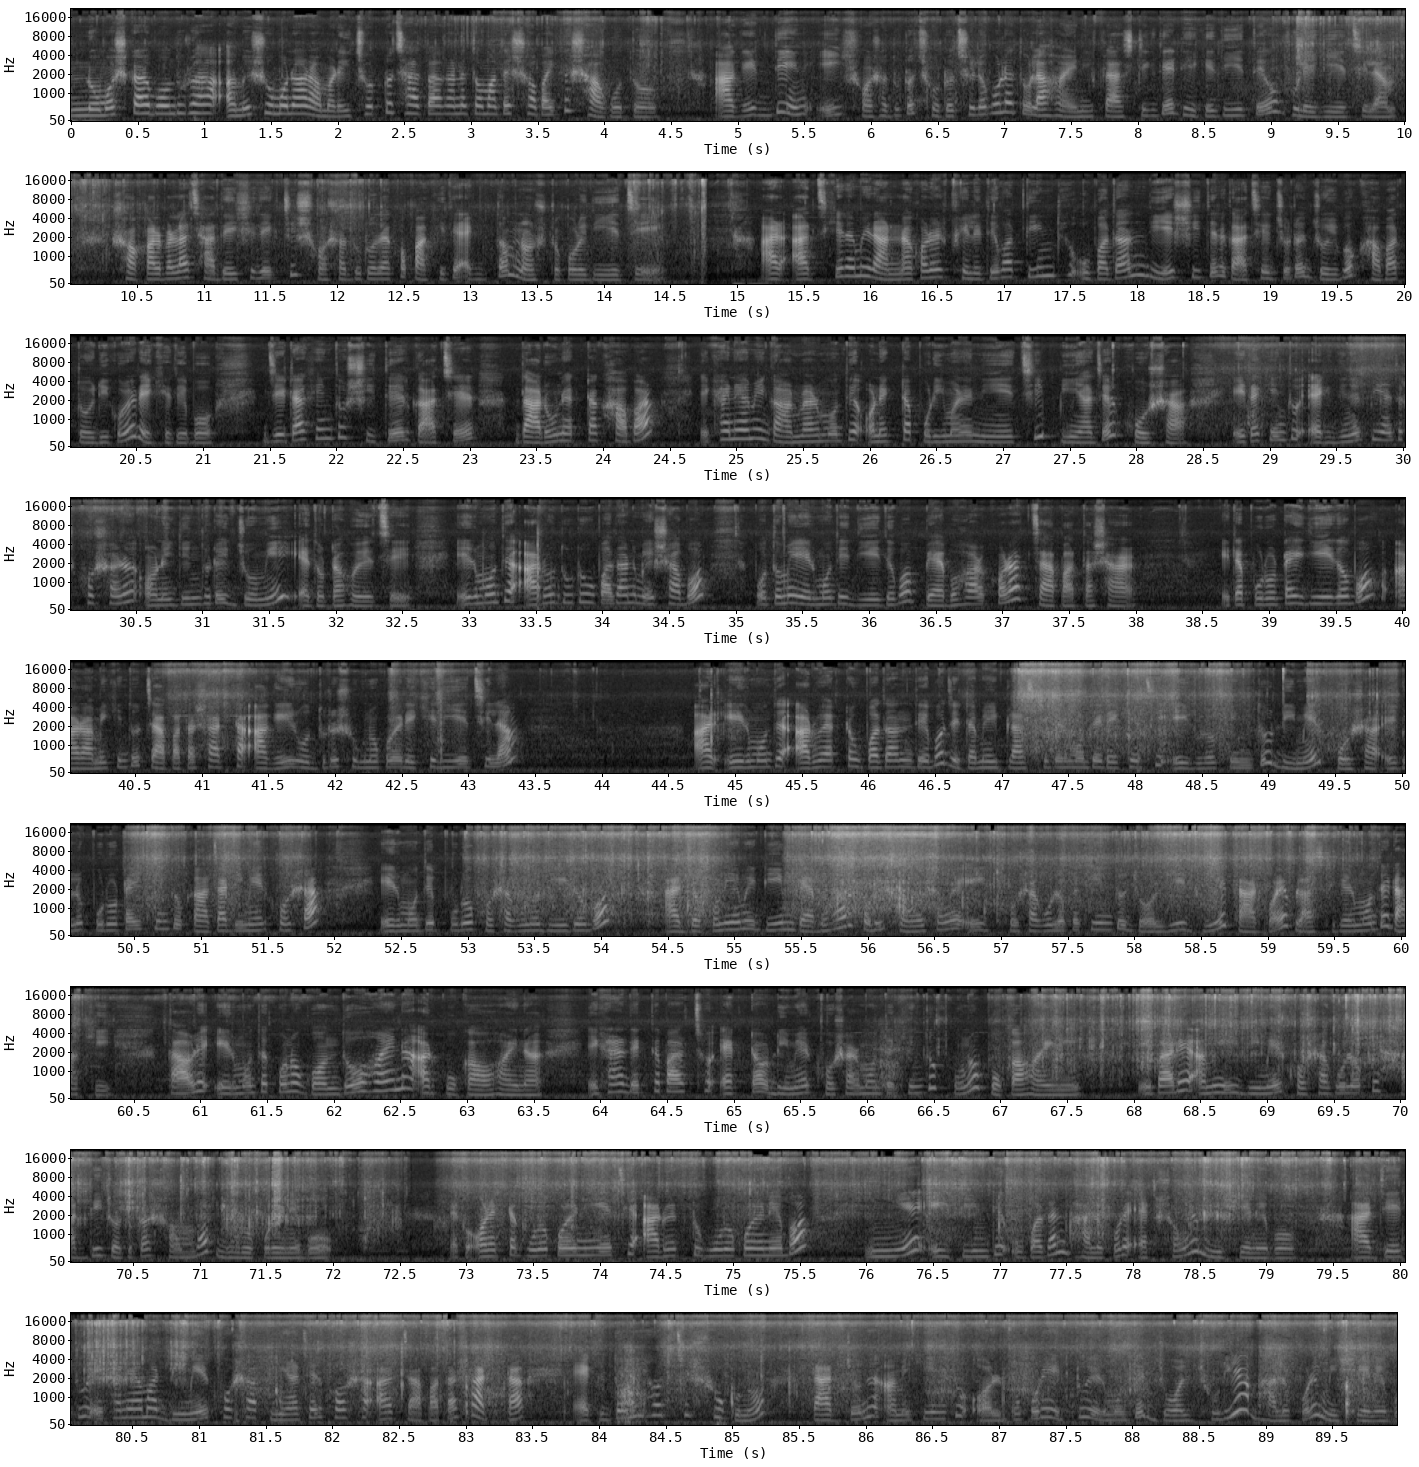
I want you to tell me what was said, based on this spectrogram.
নমস্কার বন্ধুরা, আমি সুমনার আমার এই ছোট্ট ছাদ বাগানে তোমাদের সবাইকে স্বাগত। আগের দিন এই শশা দুটো ছোট ছিল বলে তোলা হয়নি, প্লাস্টিক দিয়ে ঢেকে দিয়েতেও ভুলে গিয়েছিলাম। সকালবেলা ছাদে এসে দেখছি শশা দুটো দেখো পাখিতে একদম নষ্ট করে দিয়েছে। আর আজকের আমি রান্নাঘরের ফেলে দেওয়া তিনটি উপাদান দিয়ে শীতের গাছের জন্য জৈব খাবার তৈরি করে রেখে দেব, যেটা কিন্তু শীতের গাছের দারুণ একটা খাবার। এখানে আমি গামলার মধ্যে অনেকটা পরিমাণে নিয়েছি পেঁয়াজের খোসা। এটা কিন্তু একদিনের পেঁয়াজের খোসা নয় অনেক দিন ধরেই জমিয়েই এতটা হয়েছে। এর মধ্যে আরও দুটো উপাদান মেশাবো। প্রথমে এর মধ্যে দিয়ে দেবো ব্যবহার করা চা পাতা সার। এটা পুরোটাই দিয়ে দেবো। আর আমি কিন্তু চা পাতা সারটা আগেই রোদ্দুরে শুকনো করে রেখে দিয়েছিলাম। আর এর মধ্যে আরও একটা উপাদান দেব, যেটা আমি এই প্লাস্টিকের মধ্যে রেখেছি, এইগুলো কিন্তু ডিমের খোসা। এগুলো পুরোটাই কিন্তু কাঁচা ডিমের খোসা। এর মধ্যে পুরো খোসাগুলো দিয়ে দেবো। আর যখনই আমি ডিম ব্যবহার করি, সঙ্গে সঙ্গে এই খোসাগুলোকে কিন্তু জল দিয়ে ধুয়ে তারপরে প্লাস্টিকের মধ্যে রাখি। তাহলে এর মধ্যে কোনো গন্ধও হয় না আর পোকাও হয় না। এখানে দেখতে পাচ্ছ, একটাও ডিমের খোসার মধ্যে কিন্তু কোনো পোকা হয়নি। এবারে আমি এই ডিমের খোসাগুলোকে হাত দিয়ে যতটা সম্ভব গুঁড়ো করে নেব। দেখো, অনেকটা গুঁড়ো করে নিয়েছি, আরও একটু গুঁড়ো করে নেব। নিয়ে এই তিনটে উপাদান ভালো করে একসঙ্গে মিশিয়ে নেব। আর যেহেতু এখানে আমার ডিমের খোসা, পেঁয়াজের খোসা আর চা পাতা সারটা একদমই হচ্ছে শুকনো, তার জন্য আমি কিন্তু অল্প করে একটু এর মধ্যে জল ছড়িয়ে ভালো করে মিশিয়ে নেব।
